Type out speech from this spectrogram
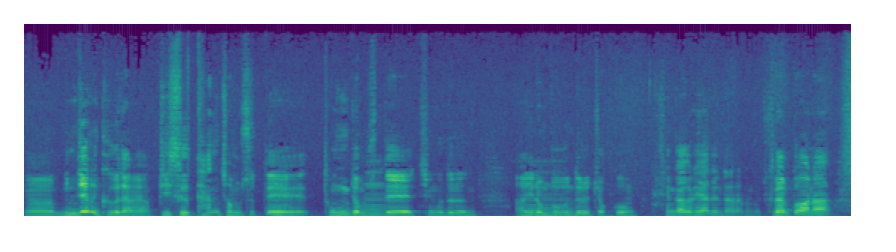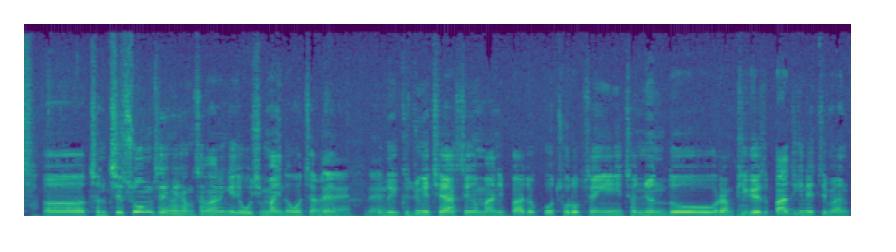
어, 문제는 그거잖아요. 비슷한 점수 때 동점수 때 친구들은 아, 이런 부분들을 조금 생각을 해야 된다라는 거죠. 그다음 또 하나 어, 전체 수험생을 형성하는 게 이제 50만이 넘었잖아요. 네, 네. 근데 그 중에 재학생은 많이 빠졌고 졸업생이 전년도랑 비교해서 빠지긴 했지만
